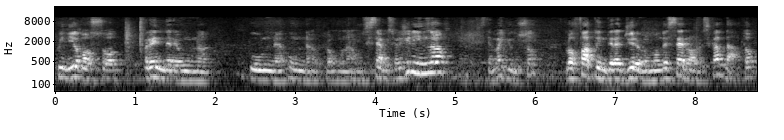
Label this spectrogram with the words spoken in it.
quindi io posso prendere un, un, un, un sistema di cilindro, sistema chiuso, l'ho fatto interagire con il mondo esterno, l'ho riscaldato,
